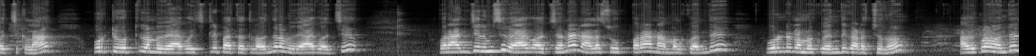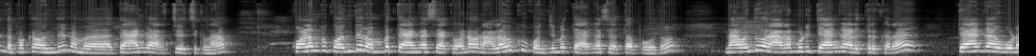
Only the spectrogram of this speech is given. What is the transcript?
வச்சுக்கலாம். உருட்டி உருட்டி நம்ம வேக வச்சு இட்லி பாத்திரத்தில் வந்து நம்ம வேக வச்சு ஒரு அஞ்சு நிமிஷம் வேக வச்சோன்னா நல்லா சூப்பராக நம்மளுக்கு வந்து உருண்டை நம்மளுக்கு வெந்து கிடச்சிரும். அதுக்குள்ளே வந்து இந்த பக்கம் வந்து நம்ம தேங்காய் அரைச்சி வச்சுக்கலாம். குழம்புக்கு வந்து ரொம்ப தேங்காய் சேர்க்க வேண்டாம். ஒரு அளவுக்கு கொஞ்சமாக தேங்காய் சேர்த்தா போதும். நான் வந்து ஒரு அரை முடி தேங்காய் எடுத்துருக்கிறேன். தேங்காய் கூட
